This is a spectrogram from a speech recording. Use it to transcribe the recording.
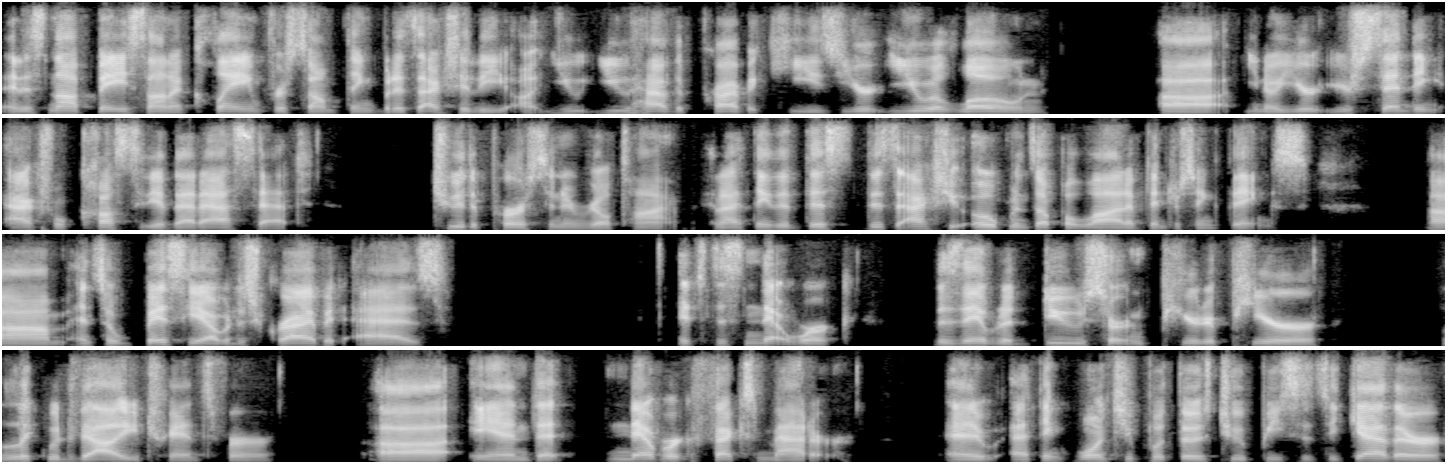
And it's not based on a claim for something, but it's actually the uh, you you have the private keys. You're you alone, uh, you know, you're you're sending actual custody of that asset to the person in real time. And I think that this this actually opens up a lot of interesting things. Um, and so basically, I would describe it as It's this network that's able to do certain peer-to-peer liquid value transfer, uh, and that network effects matter. And I think once you put those two pieces together,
